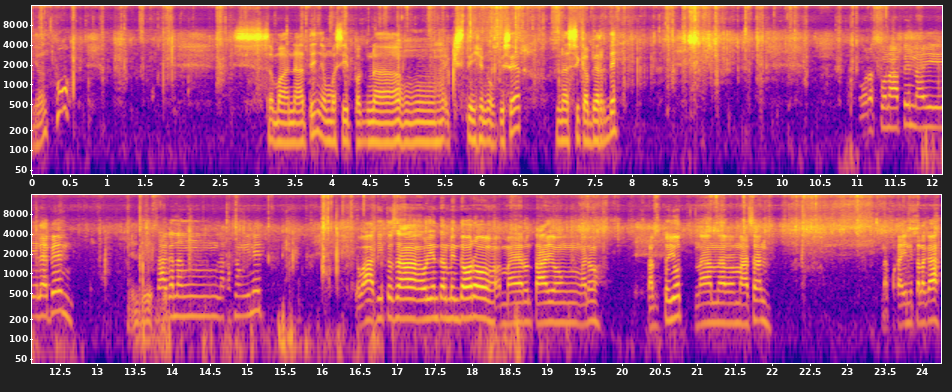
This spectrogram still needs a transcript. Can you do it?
Yun. Samahan natin yung masipag ng extension officer na si Caberde. oras po natin ay 11 Hindi. Saga ng lakas ng init gawa dito sa Oriental Mindoro mayroon tayong ano tagtuyot na naranasan napakainit talaga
